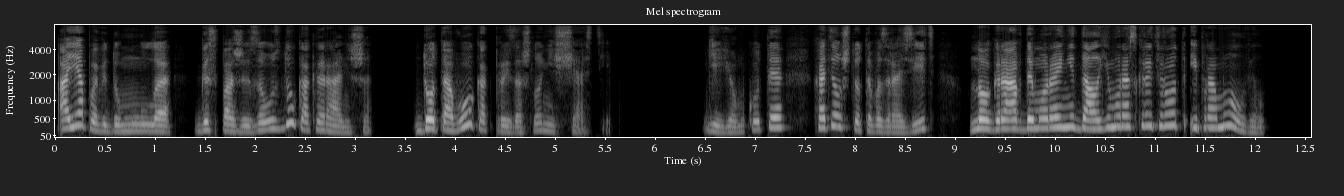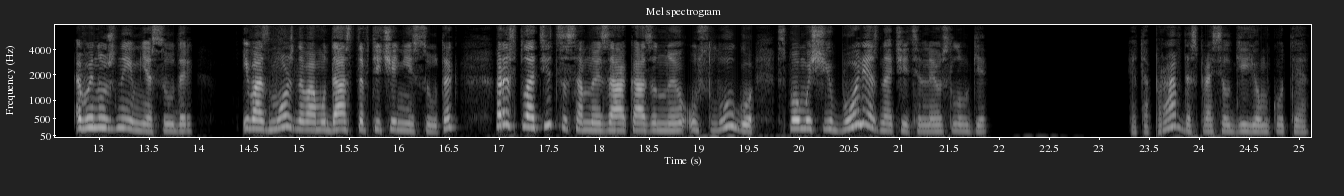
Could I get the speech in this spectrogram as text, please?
а я поведу мулла госпожи за узду, как и раньше, до того, как произошло несчастье. Гийом Куте хотел что-то возразить, но граф де Море не дал ему раскрыть рот и промолвил. «Вы нужны мне, сударь, и, возможно, вам удастся в течение суток расплатиться со мной за оказанную услугу с помощью более значительной услуги. «Это правда?» — спросил Гийом Куте.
